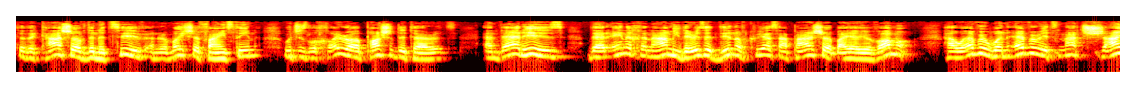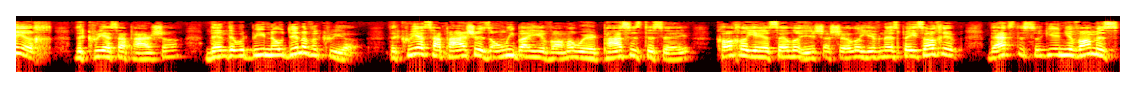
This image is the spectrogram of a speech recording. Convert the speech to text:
to the kasha of the Netziv and Ramosha Feinstein, which is l'chayra pasha the teretz, and that is that Einachanami, there is a din of Kriyas HaParsha by a Yavama. However, whenever it's not Shayach, the Kriyas HaParsha, then there would be no din of a Kriya. The Kriyas HaParsha is only by Yavama, where it passes to say, Kocha Yeaselo Ish Ashelo Yivnes Beisachiv. That's the Sugi in Yavamis,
